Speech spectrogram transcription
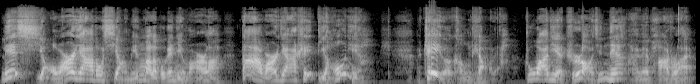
连小玩家都想明白了，不跟你玩了，大玩家谁屌你啊？这个坑跳的呀，猪八戒直到今天还没爬出来。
